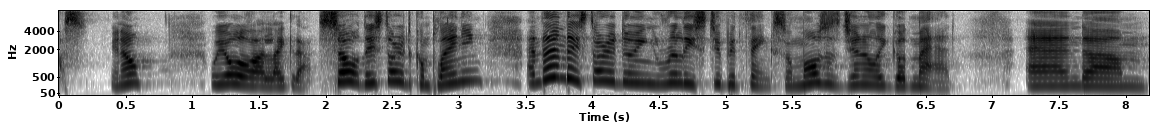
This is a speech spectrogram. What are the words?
us, you know? We all are like that. So they started complaining, and then they started doing really stupid things. So Moses generally got mad. And, um,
